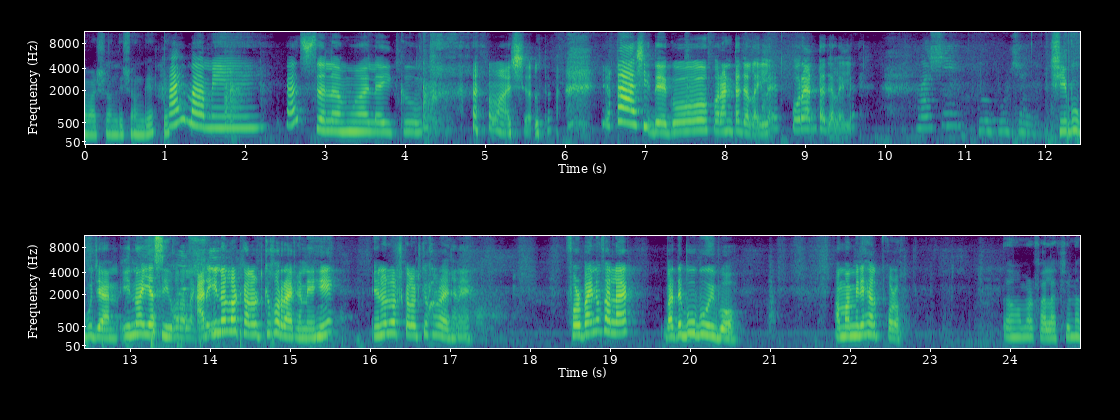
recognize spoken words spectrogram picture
আমার সঙ্গে সঙ্গে। হাই মামি। আসসালামু আলাইকুম। মাশাল্লাহ এটা আসি দে গো পরানটা জ্বালাইলে পরানটা জ্বালাইলে। শিবু বুজান। ইনো ইয়াসি করা লাগে। আর ইনো লটকা লটকি করা এখানে হি? ইনো লটকা লটকি করা এখানে ফরবাইনো ফালাক, বাদে বু বুইব আমার মেরে হেল্প করো তো আমার ফালাকশোনা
